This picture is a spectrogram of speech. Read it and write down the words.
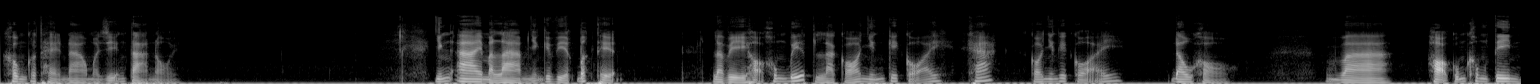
không có thể nào mà diễn tả nổi. Những ai mà làm những cái việc bất thiện là vì họ không biết là có những cái cõi khác, có những cái cõi đau khổ. Và họ cũng không tin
